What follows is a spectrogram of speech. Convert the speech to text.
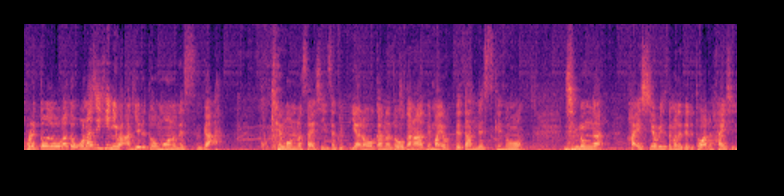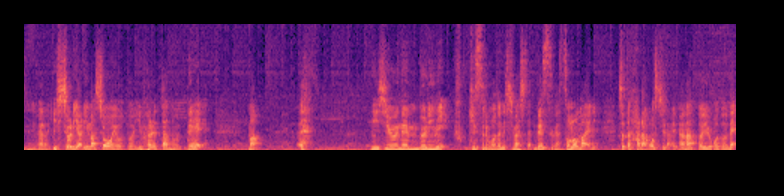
これと動画と同じ日には上げると思うのですがポケモンの最新作やろうかなどうかなって迷ってたんですけど自分が配信を見せてもらってるとある配信者から一緒にやりましょうよと言われたので20年ぶりに復帰することにしました。ですがその前にちょっと腹ごしらえかなということで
